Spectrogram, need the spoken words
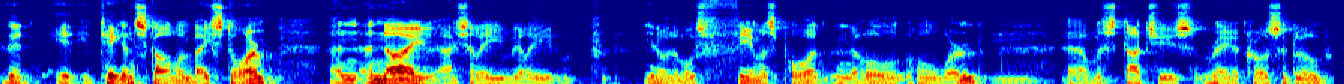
that it, it taken Scotland by storm, and and now actually really you know the most famous poet in the whole whole world, mm. uh, with statues right across the globe.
